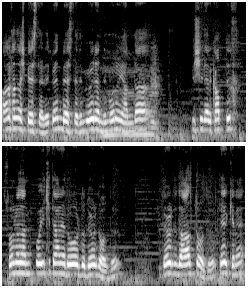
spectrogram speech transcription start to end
Arkadaş besledi. Ben besledim. Öğrendim. Onun yanında bir şeyler kaptık. Sonradan o iki tane doğurdu. Dört oldu. Dördü de altı oldu. Derken e,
